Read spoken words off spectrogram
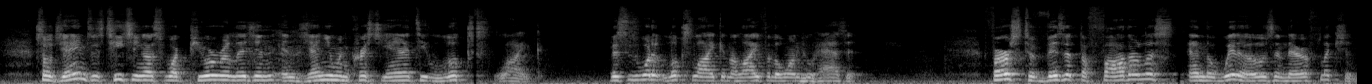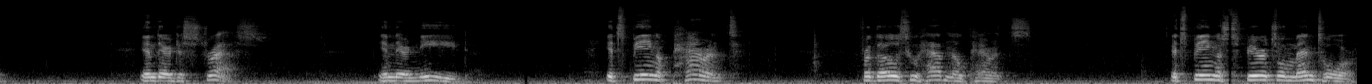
so, James is teaching us what pure religion and genuine Christianity looks like. This is what it looks like in the life of the one who has it. First, to visit the fatherless and the widows in their affliction in their distress, in their need. It's being a parent for those who have no parents. It's being a spiritual mentor.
